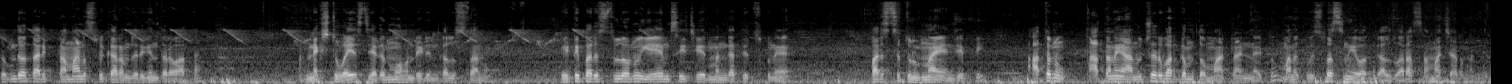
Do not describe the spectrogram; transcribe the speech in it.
తొమ్మిదో తారీఖు ప్రమాణ స్వీకారం జరిగిన తర్వాత నెక్స్ట్ వైఎస్ జగన్మోహన్ రెడ్డిని కలుస్తాను. ఎట్టి పరిస్థితుల్లోనూ ఏఎంసీ చైర్మన్గా తెచ్చుకునే పరిస్థితులు ఉన్నాయని చెప్పి అతను అతని అనుచర వర్గంతో మాట్లాడినట్టు మనకు విశ్వసనీయ వర్గాల ద్వారా సమాచారం అందింది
